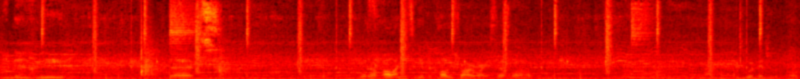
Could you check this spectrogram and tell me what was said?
And then I need that. What? Oh, I need to get the cauliflower rice. That's why. You wouldn't answer the phone.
